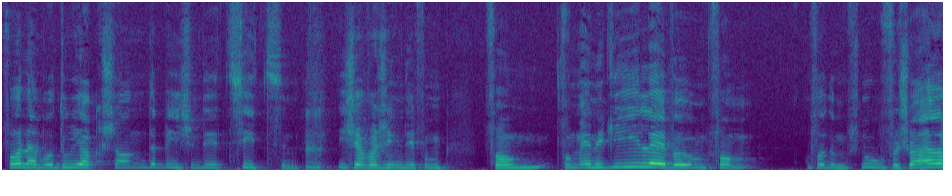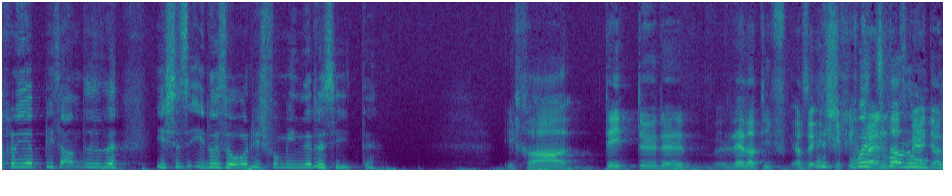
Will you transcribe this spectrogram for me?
vorher, wo du ja gestanden bist und jetzt sitzen, Mhm. ist ja wahrscheinlich vom, vom, vom Energielevel und vom, von dem Schnaufen schon auch ein etwas anderes. Oder ist das illusorisch von meiner Seite? Ich habe dort durch relativ, also ich, ich, ich kenne das, wir ja,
